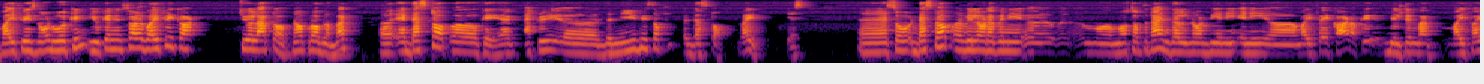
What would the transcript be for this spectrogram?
Wi-Fi is not working, you can install a Wi-Fi card to your laptop, no problem. But uh, a desktop, uh, okay, actually uh, the need is of a desktop, right? Yes. so desktop will not have any. most of the time, there will not be any any Wi-Fi card, okay, built-in Wi-Fi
